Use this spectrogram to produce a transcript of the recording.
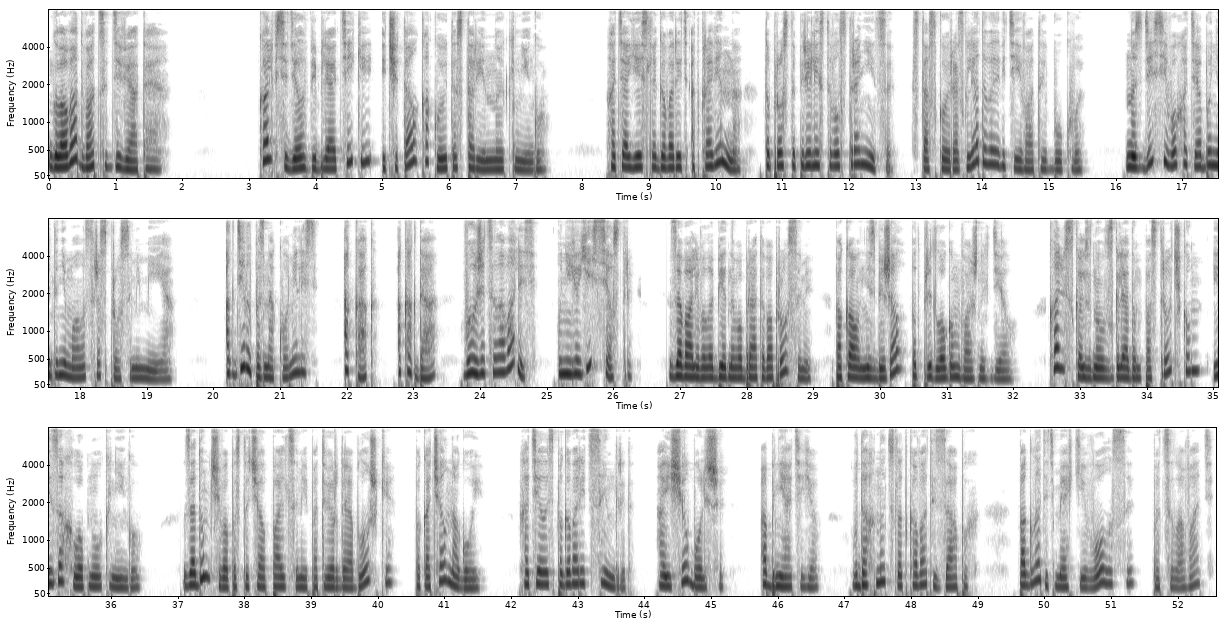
Глава двадцать девятая Кальф сидел в библиотеке и читал какую-то старинную книгу. Хотя, если говорить откровенно, то просто перелистывал страницы, с тоской разглядывая витиеватые буквы. Но здесь его хотя бы не донимало с расспросами Мия. «А где вы познакомились? А как? А когда? Вы уже целовались? У нее есть сестры?» Заваливала бедного брата вопросами, пока он не сбежал под предлогом важных дел. Каль скользнул взглядом по строчкам и захлопнул книгу. Задумчиво постучал пальцами по твердой обложке, покачал ногой. Хотелось поговорить с Ингрид, а еще больше — обнять ее, вдохнуть сладковатый запах, погладить мягкие волосы, поцеловать.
